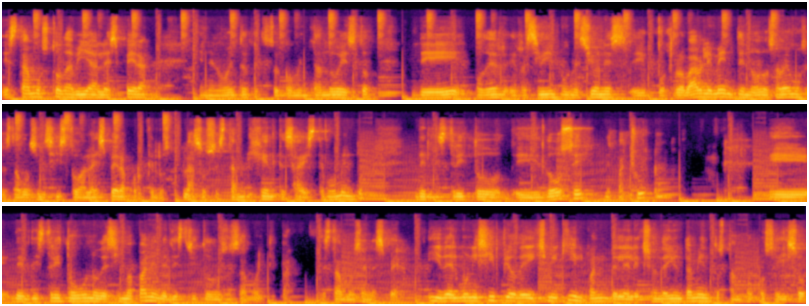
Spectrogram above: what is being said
Estamos todavía a la espera, en el momento que estoy comentando esto, de poder recibir impugnaciones. Eh, pues probablemente no lo sabemos, estamos, insisto, a la espera porque los plazos están vigentes a este momento, del distrito 12 eh, de Pachuca, del distrito 1 de Simapán y del distrito 2 de Zahualtipán. Estamos en espera. Y del municipio de Ixmiquilpan, de la elección de ayuntamientos, tampoco se hizo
